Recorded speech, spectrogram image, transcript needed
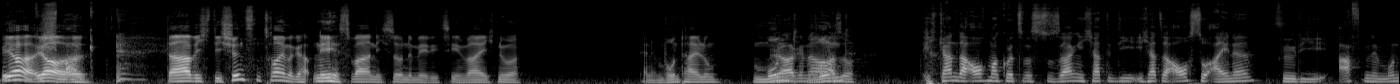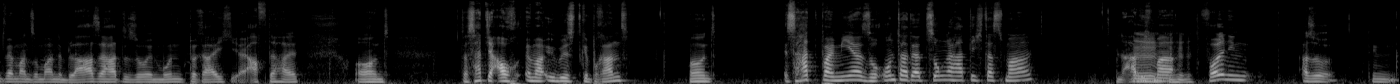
Ja, ja. Äh, da habe ich die schönsten Träume gehabt. Nee, es war nicht so eine Medizin, war ich nur keine Wundheilung. Mund, ja, genau. Wund. Also ich kann da auch mal kurz was zu sagen. Ich hatte die, ich hatte auch so eine für die Aften im Mund, wenn man so mal eine Blase hatte, so im Mundbereich, äh, Afte halt. Und das hat ja auch immer übelst gebrannt. Und es hat bei mir so unter der Zunge hatte ich das mal. Und da habe ich Mhm, mal mhm. voll den, also den,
